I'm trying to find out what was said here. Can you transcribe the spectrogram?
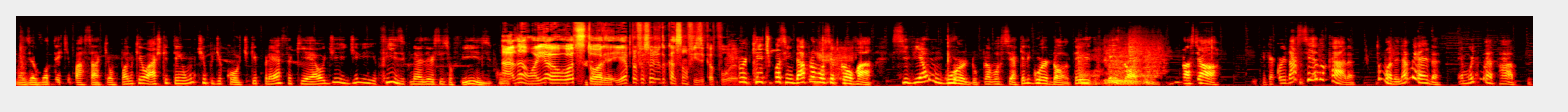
Mas eu vou ter que passar aqui um pano que eu acho que tem um tipo de coach que presta, que é o de, de físico, né? Exercício físico. Ah, não, aí é outra história. Aí é professor de educação física, porra. Porque, tipo assim, dá pra você provar. Se vier um gordo pra você, aquele gordó, tem três dólares, fala assim, ó, tem que acordar cedo, cara. Tu manda ele a merda. É muito mais rápido.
